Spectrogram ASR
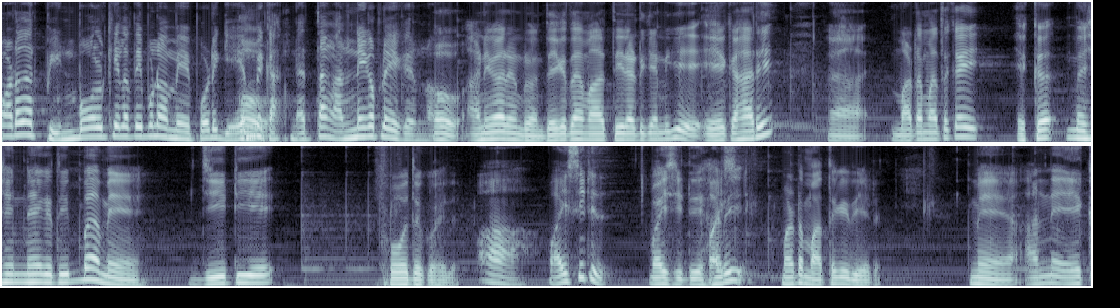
මට පින් බෝල් කියලා තිබුණ මේ පොඩි ඔව්. එකක්. නැත්තන් අන්න එක ප්ලේ කරනවා. ඕ අනිවාරෙන්රුවන් ඒකත මාතීරට ගැනගේ ඒක හරි මට මතකයි එක මැසින් එක තිබ්බා මේ GTA ෆෝද කොහෙද? වයිසිටිද වයිසිට හරි මට මතක දියට මේ අන්න ඒක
